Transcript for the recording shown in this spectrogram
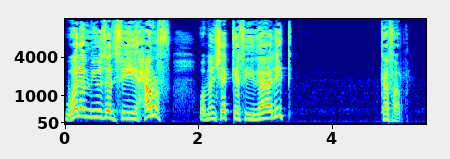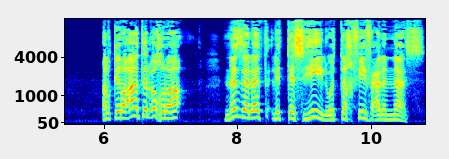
ولم يزد فيه حرف ومن شك في ذلك كفر. القراءات الأخرى نزلت للتسهيل والتخفيف على الناس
